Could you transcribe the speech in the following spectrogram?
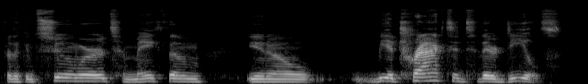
for the consumer to make them, you know, be attracted to their deals.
